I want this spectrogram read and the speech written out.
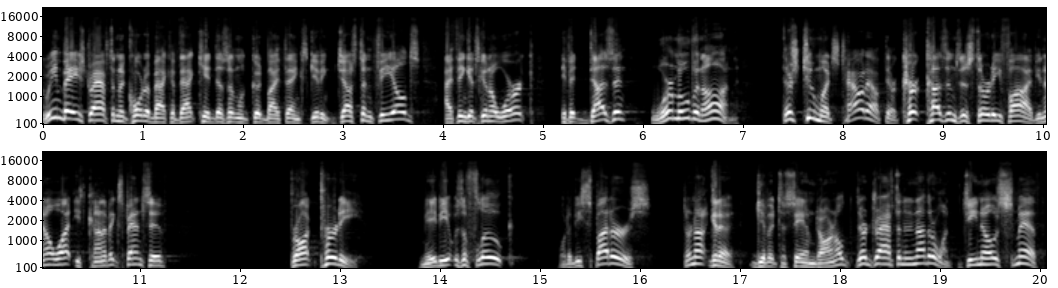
Green Bay's drafting a quarterback if that kid doesn't look good by Thanksgiving. Justin Fields, I think it's going to work. If it doesn't, we're moving on. There's too much talent out there. Kirk Cousins is 35. You know what? He's kind of expensive. Brock Purdy, maybe it was a fluke. What if he sputters? They're not going to give it to Sam Darnold. They're drafting another one. Geno Smith.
